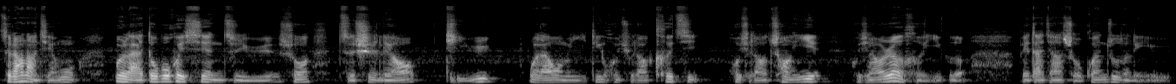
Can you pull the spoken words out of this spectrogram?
这两档节目未来都不会限制于说只是聊体育，未来我们一定会去聊科技，会去聊创业，会去聊任何一个被大家所关注的领域。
